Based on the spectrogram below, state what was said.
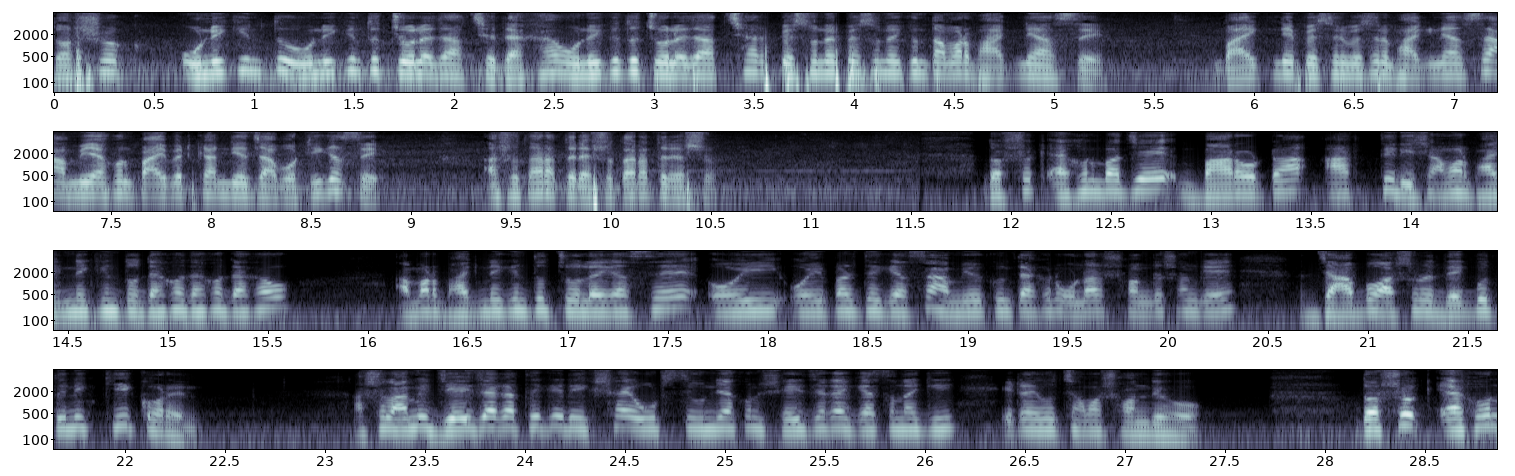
দর্শক, উনি কিন্তু উনি কিন্তু চলে যাচ্ছে, দেখা, উনি কিন্তু চলে যাচ্ছে আর পেছনে পেছনে কিন্তু আমার ভাগ্নে আছে। বাইক নিয়ে পেছনে পেছনে ভাগ্নে আছে, আমি এখন প্রাইভেট কার নিয়ে যাব, ঠিক আছে? আসো, তাড়াতাড়ি আসো তাড়াতাড়ি আসো। দর্শক, এখন বাজে বারোটা আটত্রিশ, আমার ভাগ্নে কিন্তু, দেখো দেখো, দেখাও, আমার ভাগ্নে কিন্তু চলে গেছে, ওই ওই পাশ গেছে, আমিও কিন্তু এখন ওনার সঙ্গে সঙ্গে যাব, আসলে দেখব তিনি কি করেন। আসলে আমি যেই জায়গা থেকে রিক্সায় উঠছি, উনি এখন সেই জায়গায় গেছে নাকি, এটাই হচ্ছে আমার সন্দেহ। দর্শক এখন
